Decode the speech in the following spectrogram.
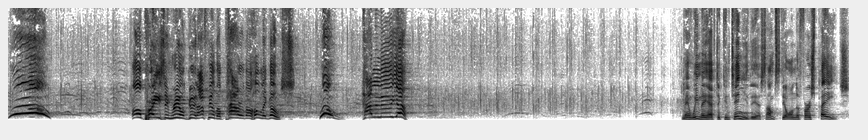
Woo! Oh, praise Him real good. I feel the power of the Holy Ghost. Woo! Hallelujah! Man, we may have to continue this. I'm still on the first page.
